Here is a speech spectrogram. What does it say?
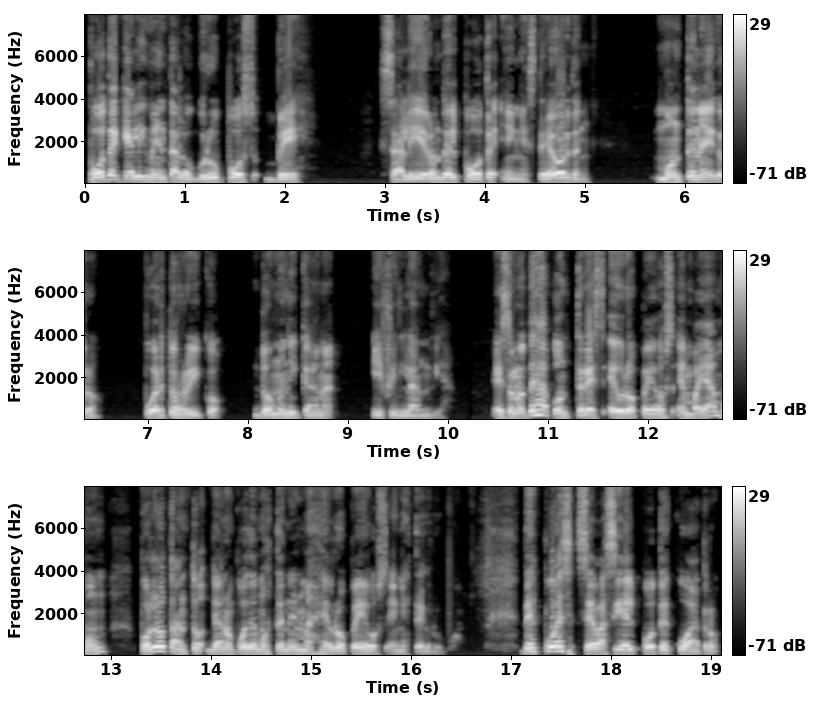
pote que alimenta los grupos B. Salieron del pote en este orden. Montenegro, Puerto Rico, Dominicana y Finlandia. Eso nos deja con tres europeos en Bayamón, por lo tanto ya no podemos tener más europeos en este grupo. Después se vacía el pote 4,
